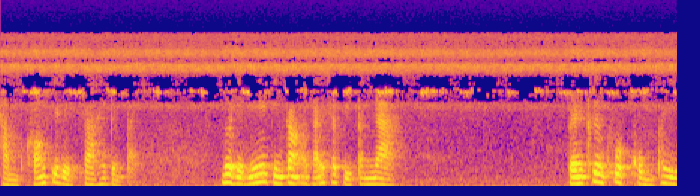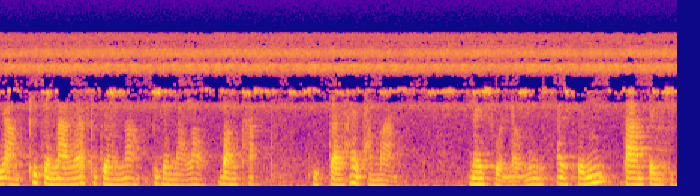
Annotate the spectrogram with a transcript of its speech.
ธรรมของกิเลสพาให้เป็นไป ด้วยเหตุนี้จึงต้องอาศัยสติปัญญา เป็นเครื่องควบคุมพยายามพิจารณาแล้วพิจารณาพิจารณาเล่าบังคับจิตใจให้ทำงาน ในส่วนเหล่านี้ให้เห็นตามเป็นจริง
